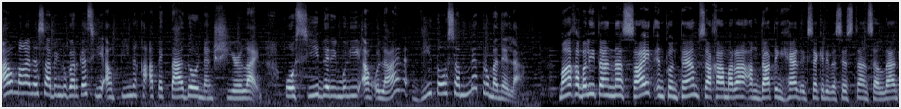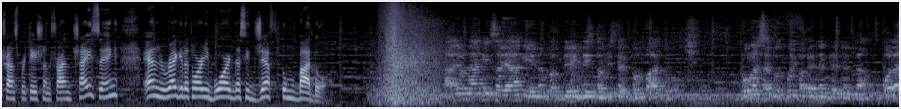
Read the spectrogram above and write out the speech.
Ang mga nasabing lugar kasi ang pinakaapektado ng shear line. Posible rin muli ang ulan dito sa Metro Manila. Mga kabalita na cite in contempt sa Kamara ang dating Head Executive Assistant sa Land Transportation Franchising and Regulatory Board na si Jeff Tumbado. Ayaw namin sayangin ang pagdinig ng Mr. Tombado. Kung ang sagot mo'y paganyan-ganyan lang, wala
